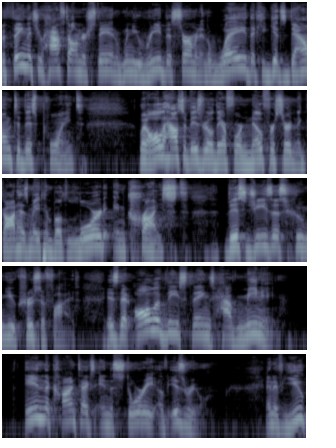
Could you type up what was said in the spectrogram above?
The thing that you have to understand when you read this sermon and the way that he gets down to this point let all the house of Israel therefore know for certain that God has made him both Lord and Christ, this Jesus whom you crucified, is that all of these things have meaning in the context in the story of Israel. And if you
